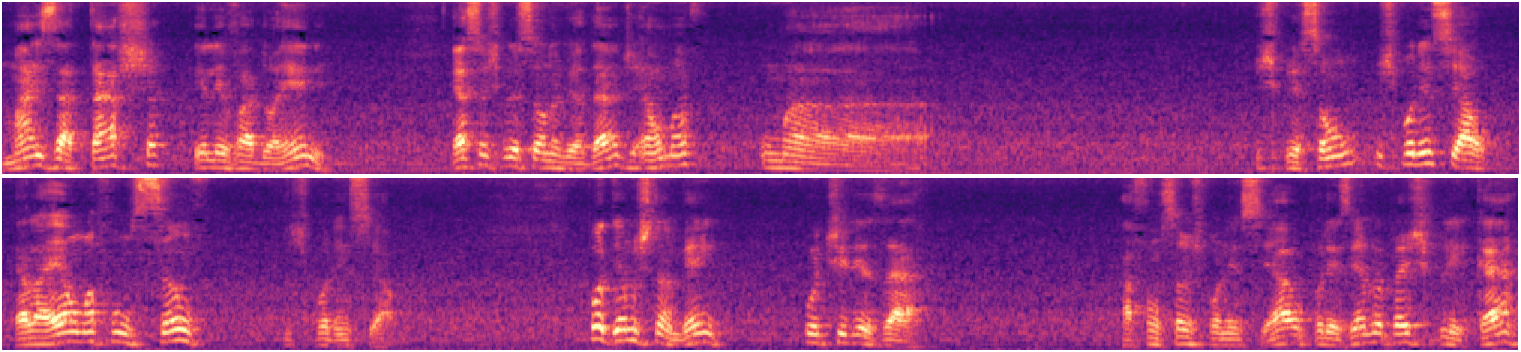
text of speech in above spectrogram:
mais a taxa elevado a n, essa expressão, na verdade, é uma, uma expressão exponencial. Ela é uma função exponencial. Podemos também utilizar a função exponencial, por exemplo, para explicar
